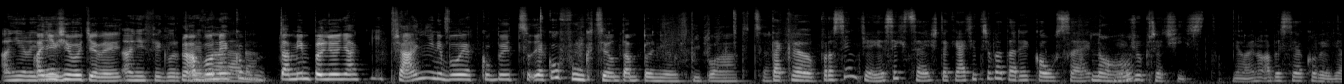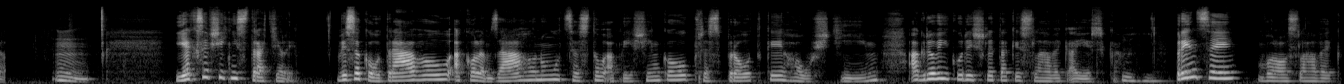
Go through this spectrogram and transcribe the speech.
ani lidi, Ani v životě, vy. ani figurky No a on jako ráda. tam jim plnil nějaký přání, nebo jakoby, co, jakou funkci on tam plnil v té pohádce? Tak eh, prosím tě, jestli chceš, tak já ti třeba tady kousek no. můžu přečíst. Jo, jenom aby si jako věděla. Mm. Jak se všichni ztratili? Vysokou trávou a kolem záhonů, cestou a pěšinkou, přes proutky, houštím a kdo ví, kudy šli taky Slávek a Jiřka. Mm-hmm. Princi, volal Slávek.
